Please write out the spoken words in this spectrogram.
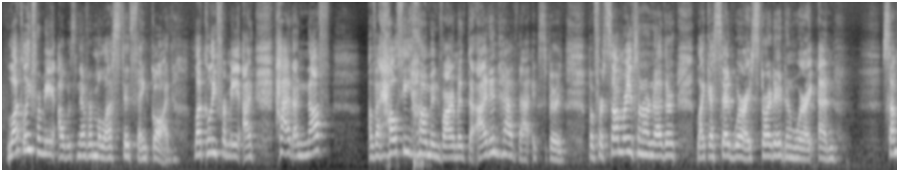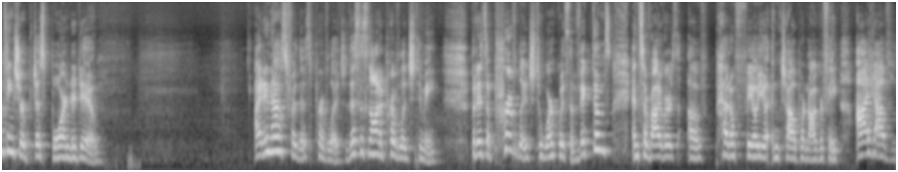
Luckily for me, I was never molested, thank God. Luckily for me, I had enough of a healthy home environment that I didn't have that experience. But for some reason or another, like I said, where I started and where I end, some things you're just born to do. I didn't ask for this privilege. This is not a privilege to me, but it's a privilege to work with the victims and survivors of pedophilia and child pornography. I have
